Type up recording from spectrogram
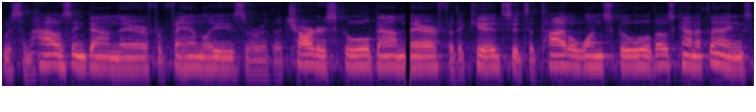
with some housing down there for families or the charter school down there for the kids. It's a Title I school, those kind of things.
